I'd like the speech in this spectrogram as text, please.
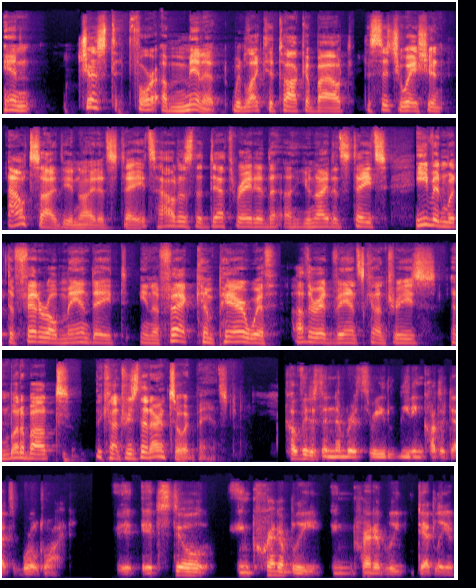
And just for a minute, we'd like to talk about the situation outside the United States. How does the death rate in the uh, United States, even with the federal mandate in effect, compare with other advanced countries? And what about the countries that aren't so advanced? COVID is the number three leading cause of death worldwide it, it's still incredibly, incredibly deadly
